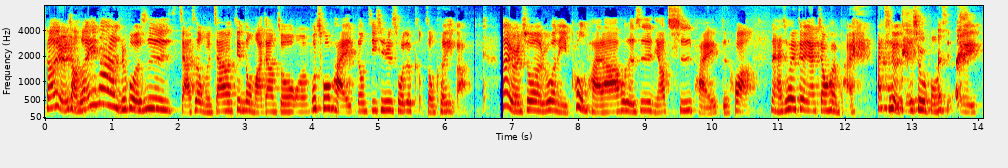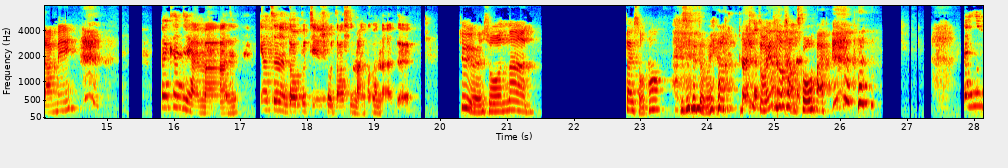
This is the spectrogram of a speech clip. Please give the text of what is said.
然后有人想说，哎，那如果是假设我们加上电动麻将桌，我们不搓牌，用机器去搓就可总可以吧？那有人说，如果你碰牌啦，或者是你要吃牌的话，那还是会跟人家交换牌，还是有接触风险，所以打咩？那，看起来蛮要真的都不接触倒是蛮困难的。就有人说，那戴手套还是怎么样？怎么样都想搓牌。但是，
